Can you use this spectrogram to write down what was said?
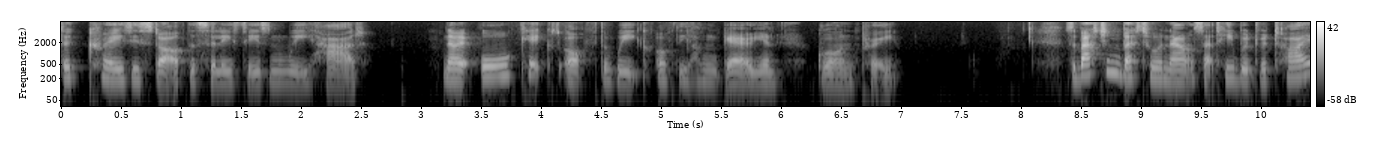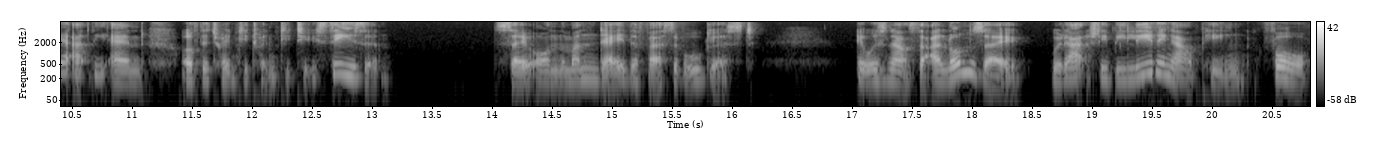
the crazy start of the silly season we had. Now, it all kicked off the week of the Hungarian Grand Prix. Sebastian Vettel announced that he would retire at the end of the 2022 season. So, on the Monday, the 1st of August, it was announced that Alonso would actually be leaving Alpine for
